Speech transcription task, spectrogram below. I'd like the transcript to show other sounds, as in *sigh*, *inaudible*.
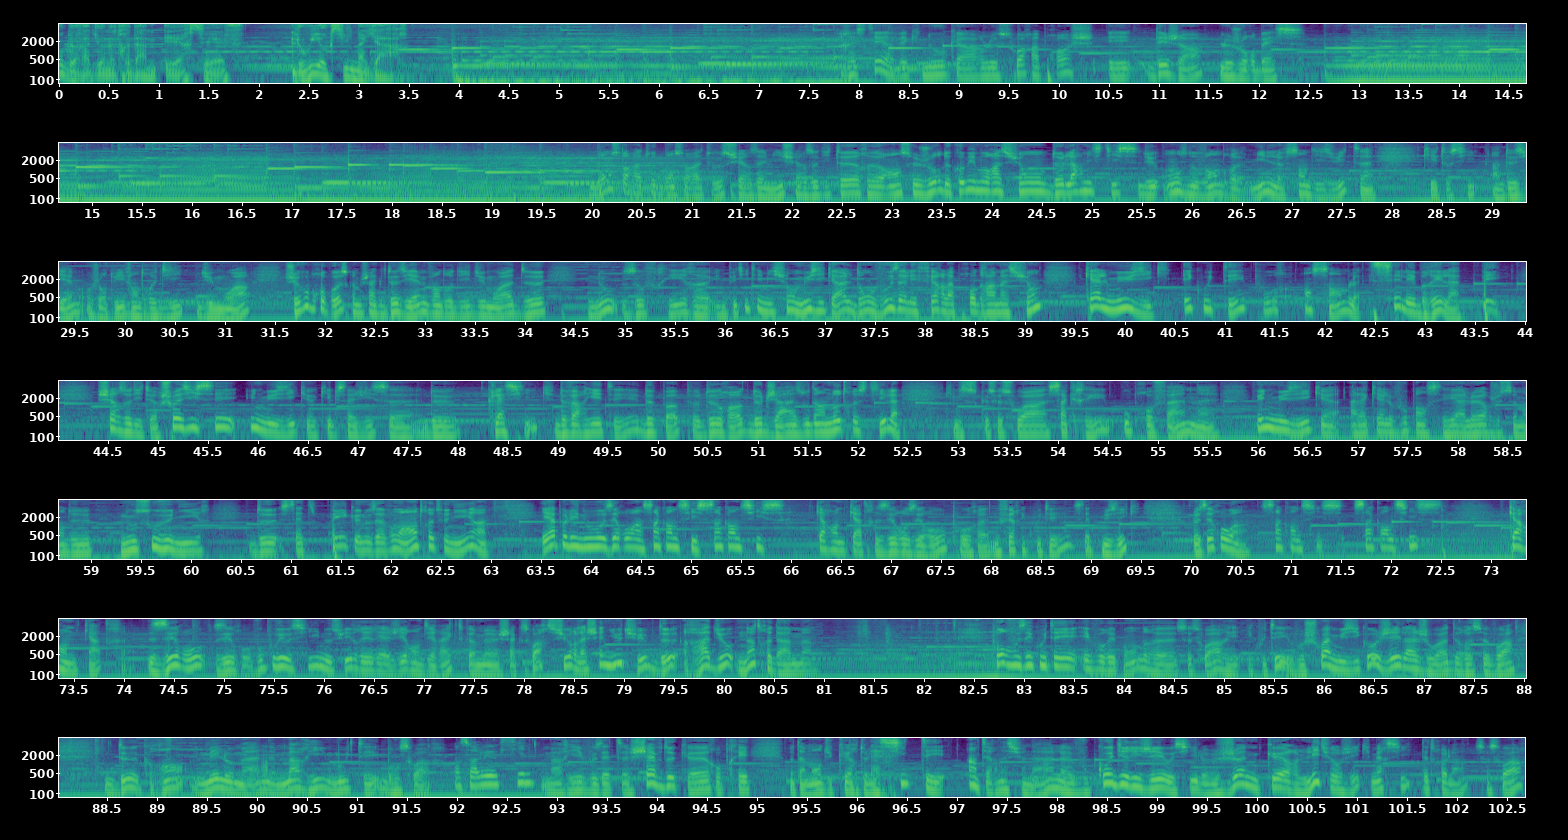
de Radio Notre-Dame et RCF, Louis Auxil Maillard. Restez avec nous car le soir approche et déjà le jour baisse. Bonsoir à toutes, bonsoir à tous, chers amis, chers auditeurs. En ce jour de commémoration de l'armistice du 11 novembre 1918, qui est aussi un deuxième, aujourd'hui vendredi du mois, je vous propose, comme chaque deuxième vendredi du mois, de nous offrir une petite émission musicale dont vous allez faire la programmation. Quelle musique écouter pour ensemble célébrer la paix? Chers auditeurs, choisissez une musique, qu'il s'agisse de classique, de variété, de pop, de rock, de jazz ou d'un autre style, que ce soit sacré ou profane. Une musique à laquelle vous pensez à l'heure justement de nous souvenir de cette paix que nous avons à entretenir. Et appelez-nous au 01 56 56 44 00 pour nous faire écouter cette musique. Le 01 56 56 44 00. Vous pouvez aussi nous suivre et réagir en direct comme chaque soir sur la chaîne YouTube de Radio Notre-Dame. Pour vous écouter et vous répondre ce soir et écouter vos choix musicaux, j'ai la joie de recevoir deux grands mélomanes. Marie Moutet, bonsoir. Bonsoir Louis Auxil. Marie, vous êtes chef de chœur auprès notamment du chœur de la Cité internationale. Vous co-dirigez aussi le jeune chœur liturgique. Merci d'être là ce soir.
